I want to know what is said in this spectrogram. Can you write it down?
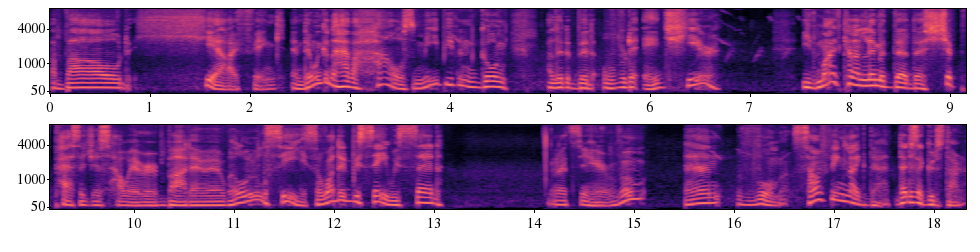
about here, I think. And then we're to have a house, maybe even going a little bit over the edge here. It might kind of limit the, the ship passages, however, but uh, well, we'll see. So what did we say? We said, let's see here, boom and boom, something like that. That is a good start.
